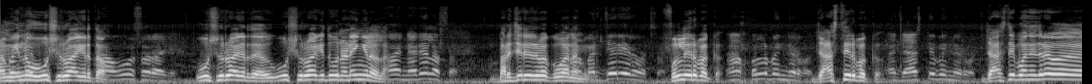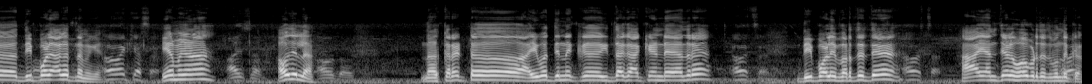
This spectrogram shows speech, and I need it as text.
ನಮ್ಗೆ ಇನ್ನೂ ಹೂ ಶುರು ಆಗಿರ್ತಾವ. ಹಾಂ ಹೂ ಶುರು ಆಗಿರ್ತದೆ ಹೂ ಶುರು ಆಗಿದ್ದು ನಡೆಯಂಗಿಲ್ಲಲ್ಲ? ನಡೆಯಲ್ಲ ಸರ್. ಭರ್ಜರಿ ಇರ್ಬೇಕು ಹೂವ ನಮಗೆ. ಭರ್ಜರಿ ಇರ್ಬೇಕು ಸರ್. ಫುಲ್ ಇರ್ಬೇಕು. ಹಾಂ ಫುಲ್ ಬಂದಿರ್ಬೇಕು. ಜಾಸ್ತಿ ಇರ್ಬೇಕು. ಜಾಸ್ತಿ ಬಂದಿದ್ರೆ ದೀಪಾವಳಿ ಆಗತ್ತೆ ನಮಗೆ. ಏನ್ ಸರ್. ಏನು ಮಂಜಣ್ಣ ಹೌದಿಲ್ಲ? ಹೌದು ಹೌದು. ನಾ ಕರೆಕ್ಟ್ ಐವತ್ತು ದಿನಕ್ಕೆ ಇದ್ದಾಗ ಹಾಕೊಂಡೆ ಅಂದ್ರೆ ದೀಪಾವಳಿ ಬರ್ತೈತೆ. ಹಾಯ್ ಅಂತೇಳಿ ಹೋಗ್ಬಿಡ್ತೈತೆ ಮುಂದಕ್ಕೆ.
